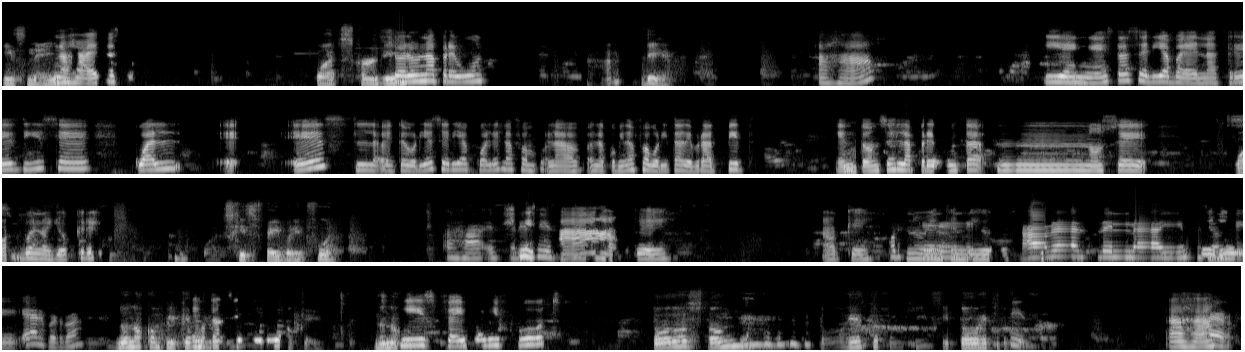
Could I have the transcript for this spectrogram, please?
his name. ajá, esa es What's her name? solo una pregunta. Ajá. Diga. Ajá. Y en esta sería, en la 3 dice, ¿cuál eh, es, la- en teoría sería, cuál es la, fam- la, la comida favorita de Brad Pitt? Entonces la pregunta, mm, no sé, What? bueno, yo creo, What's his favorite food? Ajá, ese sería His. ah, ok, ok, no había entendido. habla de la intención de él, ¿verdad? No nos compliquemos. Entonces vida. sería Ok. No nos his favorite food, Todos son, todos estos son his y todos estos son His. ajá.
